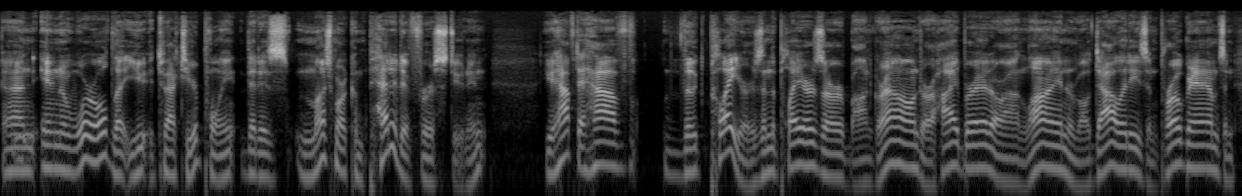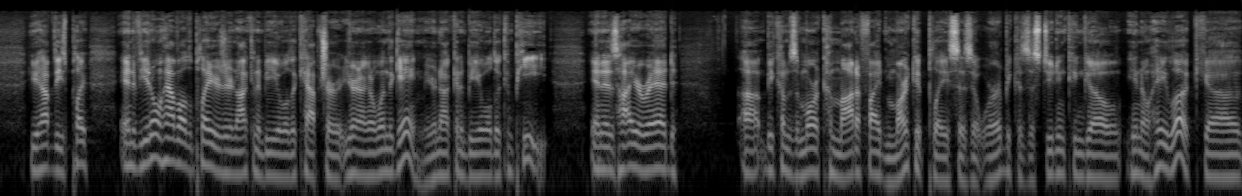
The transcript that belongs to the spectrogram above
And in a world that you, back to your point, that is much more competitive for a student, you have to have the players, and the players are on ground or hybrid or online or modalities and programs, and you have these players. And if you don't have all the players, you're not going to be able to capture. You're not going to win the game. You're not going to be able to compete. And as higher ed uh, becomes a more commodified marketplace, as it were, because the student can go, you know, hey, look, uh,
